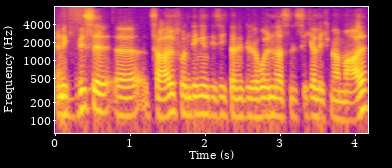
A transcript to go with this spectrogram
eine gewisse äh, Zahl von Dingen, die sich dann nicht wiederholen lassen, ist sicherlich normal.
